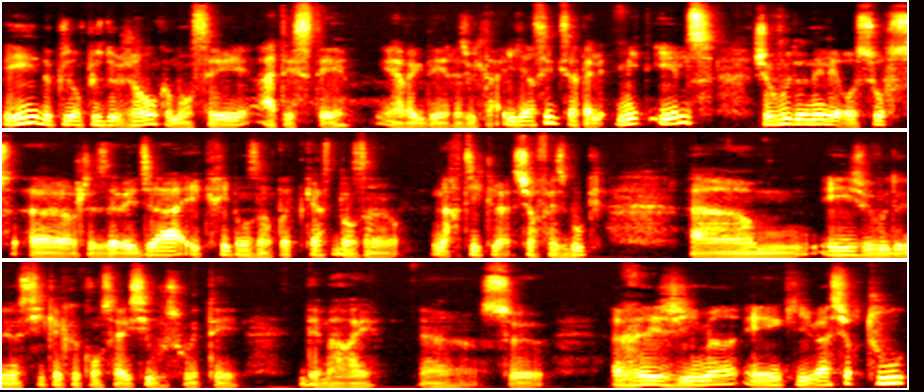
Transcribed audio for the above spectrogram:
Et de plus en plus de gens ont commencé à tester et avec des résultats. Il y a un site qui s'appelle Meet Hills. Je vais vous donner les ressources. je les avais déjà écrits dans un podcast, dans un, article sur Facebook. et je vais vous donner aussi quelques conseils si vous souhaitez démarrer ce régime et qui va surtout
